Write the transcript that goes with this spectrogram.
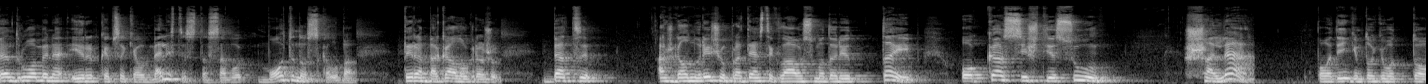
bendruomenę ir, kaip sakiau, melstis tą savo motinos kalbą. Tai yra be galo gražu. Bet aš gal norėčiau pratesti klausimą dar ir taip, o kas iš tiesų šalia, pavadinkim tokio to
